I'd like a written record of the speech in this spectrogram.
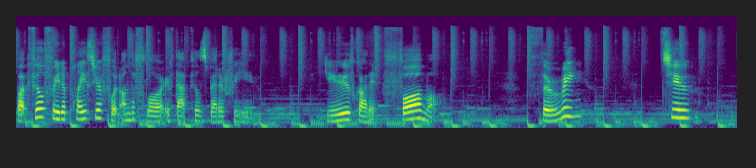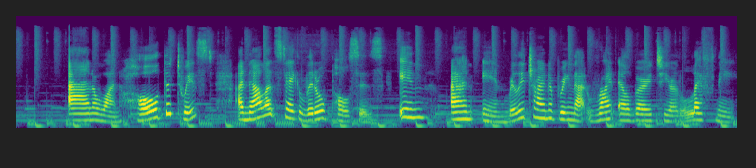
but feel free to place your foot on the floor if that feels better for you. You've got it. Four more three, two, and a one. Hold the twist. And now let's take little pulses in and in, really trying to bring that right elbow to your left knee.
